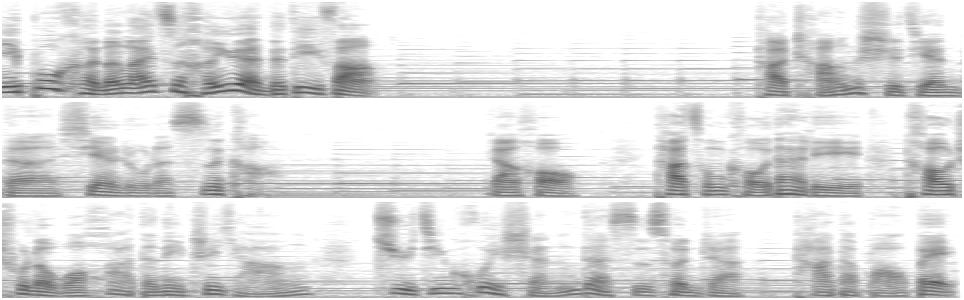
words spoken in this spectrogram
你不可能来自很远的地方。他长时间的陷入了思考，然后他从口袋里掏出了我画的那只羊，聚精会神的思忖着他的宝贝。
